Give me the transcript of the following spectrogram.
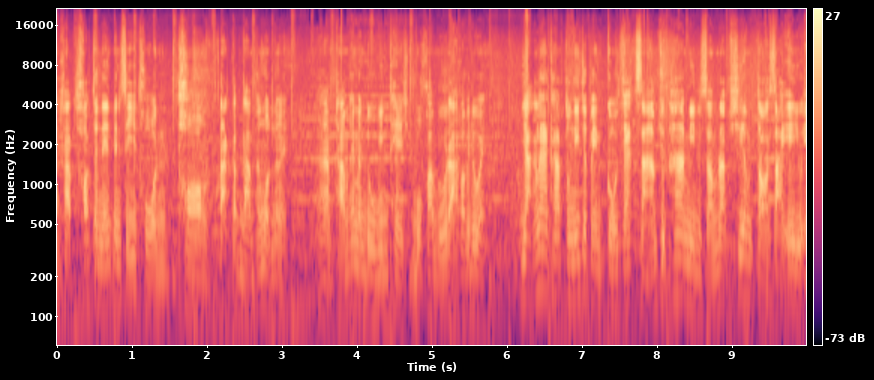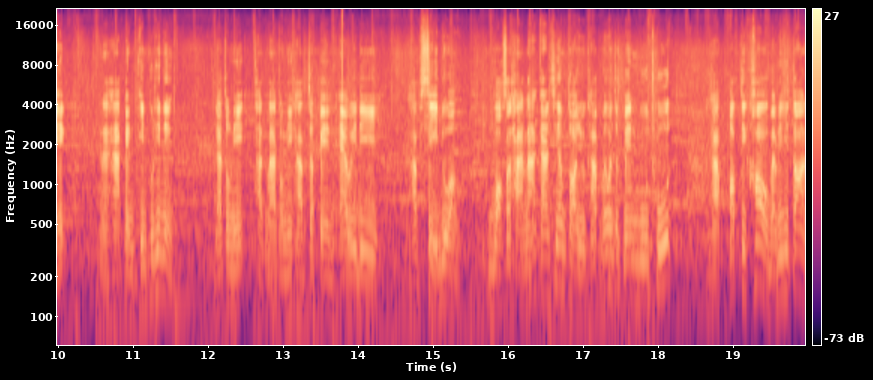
นะครับเขาจะเน้นเป็นสีโทนทองตัดกับดำทั้งหมดเลยนะครับทำให้มันดูวินเทจบวกความหรูหราเข้าไปด้วย อย่างแรกครับ ตรงนี้จะเป็น Go Jack 3.5 มิลสำหรับเชื่อมต่อสาย AUX นะฮะเป็น Input ที่ 1 แล้วตรงนี้ถัดมาตรงนี้ครับจะเป็น LED นะครับ4ดวง บอกสถานะการเชื่อมต่ออยู่ครับ ไม่ว่าจะเป็นบลูทูธนะครับออปติคอลแบบดิจิตอล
